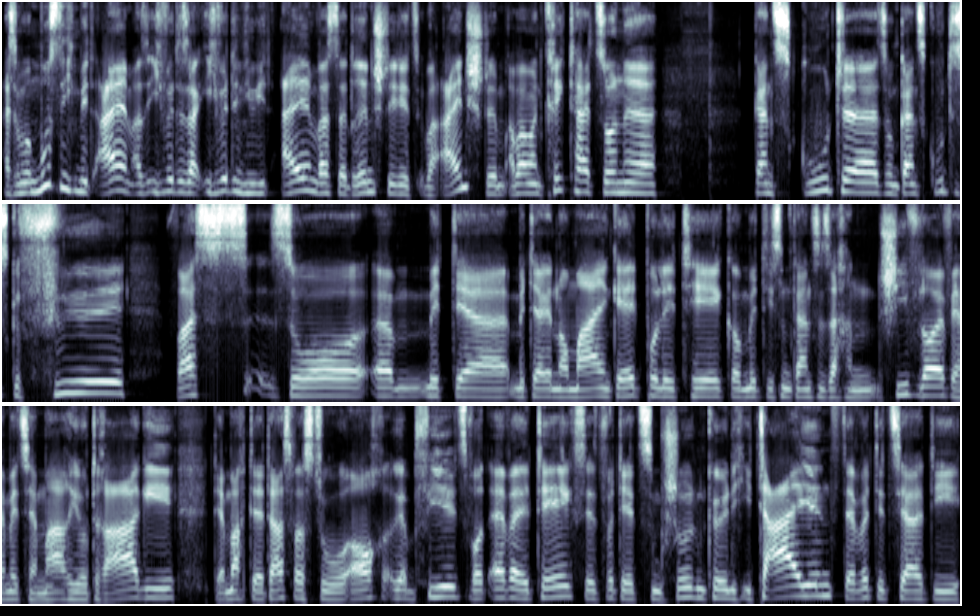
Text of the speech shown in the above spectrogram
Also man muss nicht mit allem, also ich würde sagen, ich würde nicht mit allem, was da drin steht, jetzt übereinstimmen, aber man kriegt halt so eine ganz gute, so ein ganz gutes Gefühl, was so ähm, mit, der, mit der normalen Geldpolitik und mit diesen ganzen Sachen schiefläuft. Wir haben jetzt ja Mario Draghi, der macht ja das, was du auch empfiehlst, whatever it takes. Jetzt wird jetzt zum Schuldenkönig Italiens. Der wird jetzt ja die,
